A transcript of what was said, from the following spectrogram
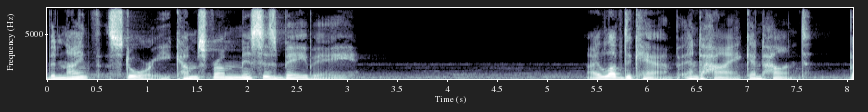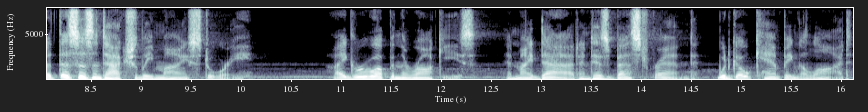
The ninth story comes from Mrs. Bebe. I love to camp and hike and hunt, but this isn't actually my story. I grew up in the Rockies, and my dad and his best friend would go camping a lot.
